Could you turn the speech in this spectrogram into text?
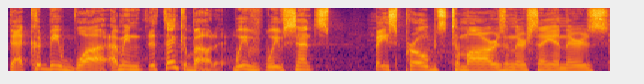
That could be why. I mean, think about it. We've we've sent space probes to Mars, and they're saying there's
